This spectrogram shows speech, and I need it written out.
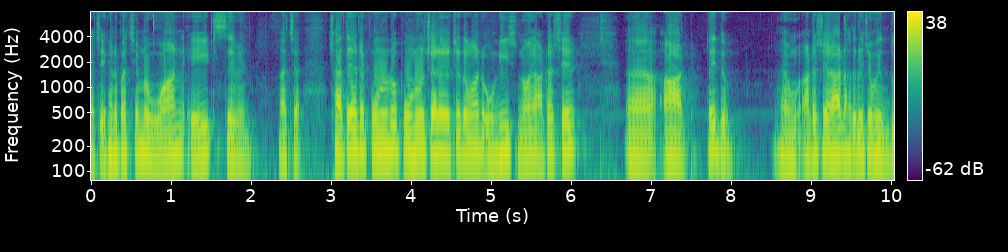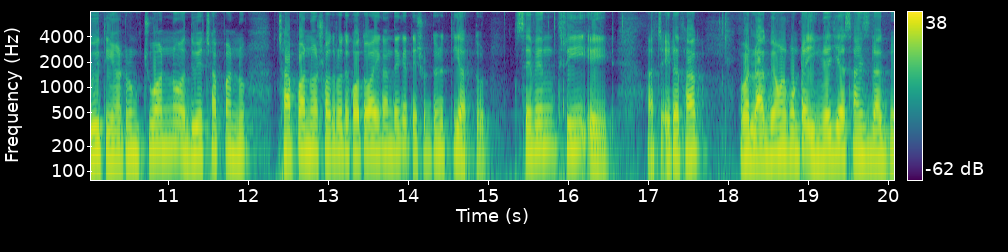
আচ্ছা এখানে পাচ্ছি আমরা ওয়ান এইট সেভেন আচ্ছা সাথে আটে পনেরো পনেরো, চারে হচ্ছে তোমার উনিশ, নয়, আঠাশের আট, তাই তো? হ্যাঁ আঠাশের আট, হাতে রয়েছে আমাদের দুই, তিন আঠারো চুয়ান্ন, আর দুইয়ের ছাপ্পান্ন। ছাপ্পান্ন আর সতেরোতে কত হয় এখান থেকে? তেষট্টি হচ্ছে তিয়াত্তর। সেভেন থ্রি এইট আচ্ছা এটা থাক। এবার লাগবে আমার কোনটা? ইংরেজি আর সায়েন্স লাগবে।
